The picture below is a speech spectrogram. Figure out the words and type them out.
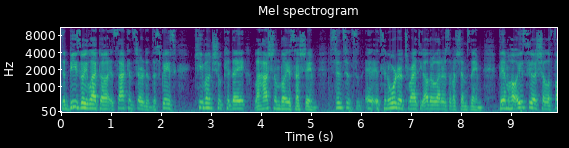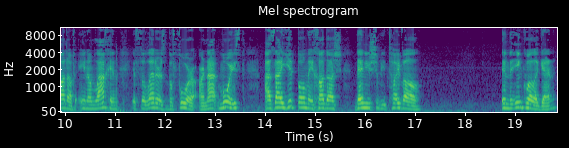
the bizoy leka, it's not considered a disgrace, kivan shu kedei lahashlam bayis Hashem, since it's, it's in order to write the other letters of Hashem's name. V'im ha'oisiyah shalafanav einam lachin, if the letters before are not moist, azay yitbo mechadash, then you should be toival in the inkwell again,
